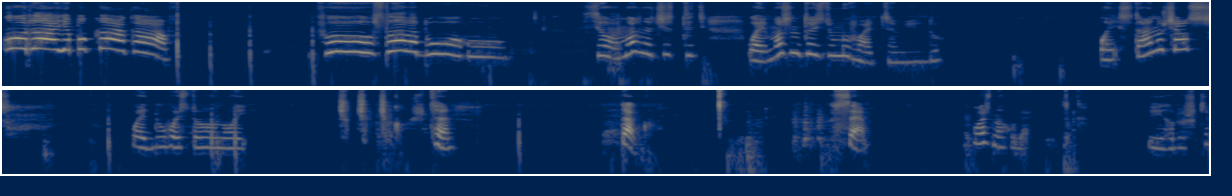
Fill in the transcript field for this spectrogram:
Ура, я покакав! Фу, слава Богу. Все, можна чистить. Ой, можно то есть в виду. Ой, стану сейчас. Ой, другой стороной. Чик-чик-чик. Все. Так. Все. Можна гуляти. Іграшки.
